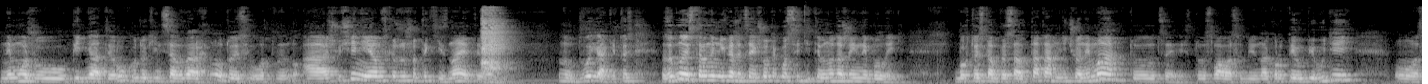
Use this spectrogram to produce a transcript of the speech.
не можу підняти руку до кінця вверх. Ну, тобто, от, ну, а ощущення, я вам скажу, що такі, знаєте, от, ну, двоякі. Тобто, з одної сторони, мені кажеться, якщо тако сидіти, воно навіть і не болить. Бо хтось там писав, та там нічого нема, то це, то слава собі накрутив бігудій. От.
